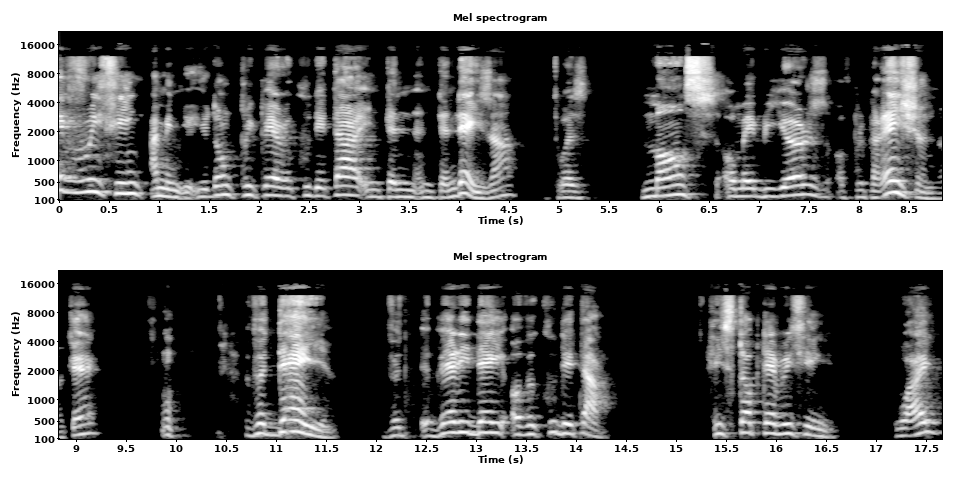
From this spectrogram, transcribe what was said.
everything. I mean, you, you, don't prepare a coup d'etat in 10, in 10 days. Huh? It was months or maybe years of preparation, okay? the day, the very day of a coup d'etat, he stopped everything. Why?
